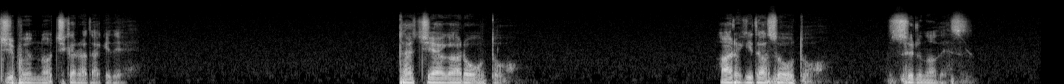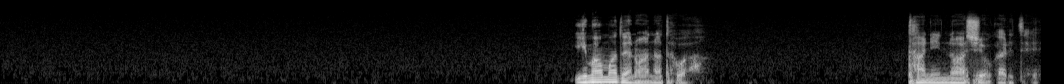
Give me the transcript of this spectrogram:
自分の力だけで立ち上がろうと歩き出そうとするのです。今までのあなたは他人の足を借りて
